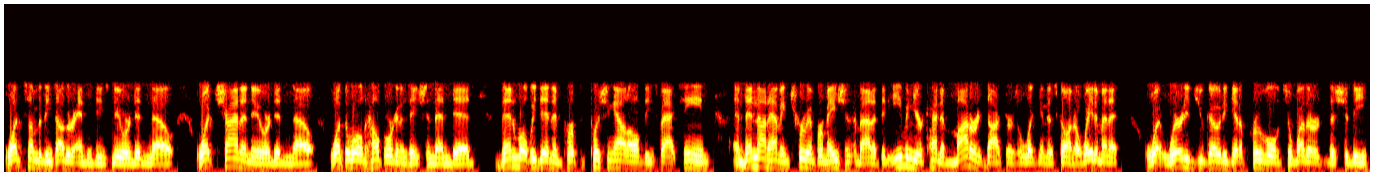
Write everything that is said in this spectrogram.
what some of these other entities knew or didn't know, what China knew or didn't know, what the World Health Organization then did, then what we did in per- pushing out all of these vaccines, and then not having true information about it, that even your kind of moderate doctors are looking at this going, oh, wait a minute, what, where did you go to get approval to whether this should be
